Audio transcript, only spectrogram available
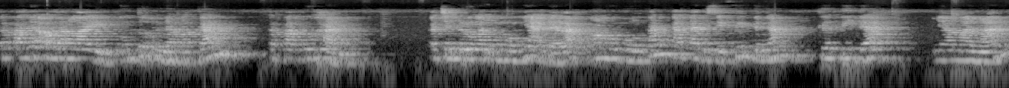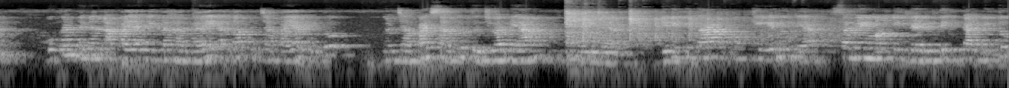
kepada orang lain untuk mendapatkan kepatuhan. Kecenderungan umumnya adalah menghubungkan kata disiplin dengan ketidaknyamanan, bukan dengan apa yang kita hargai atau pencapaian untuk mencapai satu tujuan yang mulia. Jadi kita mungkin ya sering mengidentikan itu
